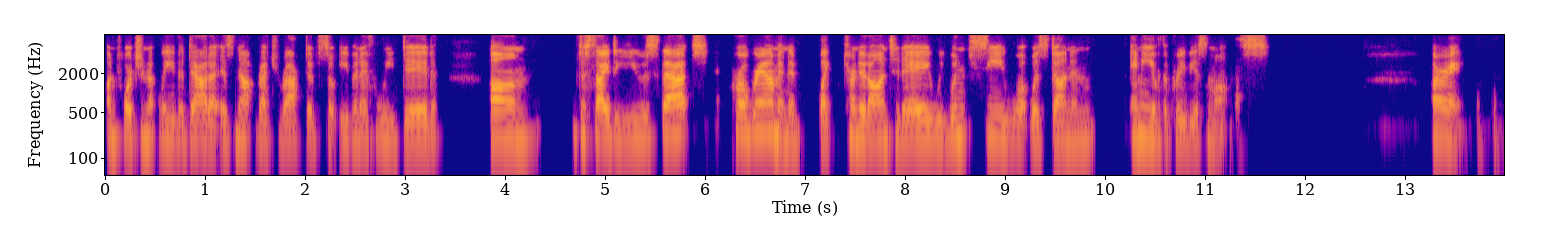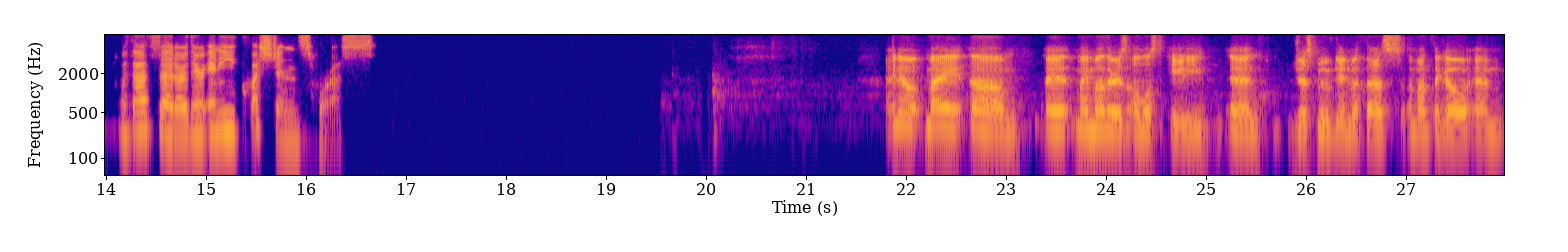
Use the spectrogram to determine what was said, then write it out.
unfortunately the data is not retroactive. So even if we did um, decide to use that program and it like turned it on today, we wouldn't see what was done in any of the previous months. All right, with that said, are there any questions for us? I know my um I, my mother is almost 80 and just moved in with us a month ago and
